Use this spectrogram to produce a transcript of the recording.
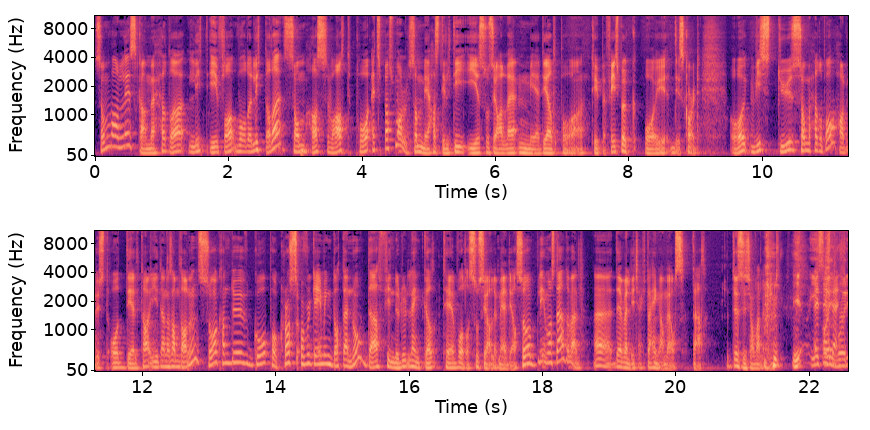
Som vanlig skal vi høre litt ifra våre lyttere som har svart på et spørsmål som vi har stilt de i sosiale medier på type Facebook og Discord. Og hvis du som hører på har lyst å delta i denne samtalen, så kan du gå på crossovergaming.no. Der finner du lenker til våre sosiale medier. Så bli med oss der, du vel. Eh, Det er veldig kjekt å henge med oss der. Det syns jeg var veldig kjekt. I, i vår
